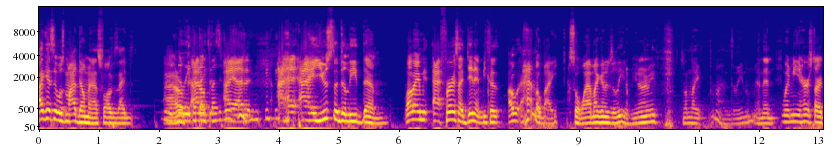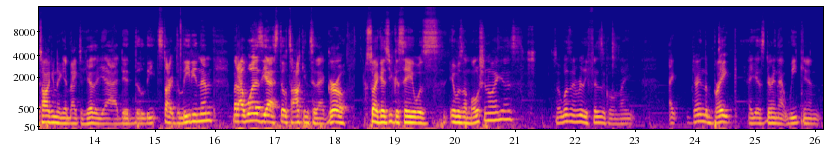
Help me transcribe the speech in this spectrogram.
I guess it was my dumbass fault because I. I don't, delete the I don't text I, had, I I used to delete them. Well, I mean, at first I didn't because I had nobody. So why am I gonna delete them? You know what I mean? So I'm like, I'm not gonna delete them. And then when me and her started talking to get back together, yeah, I did delete, start deleting them. But I was, yeah, still talking to that girl. So I guess you could say it was, it was emotional. I guess. So it wasn't really physical. Like, I during the break, I guess during that weekend,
